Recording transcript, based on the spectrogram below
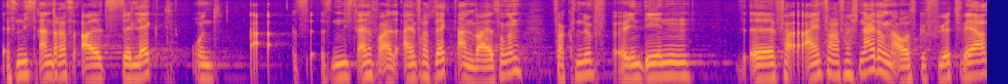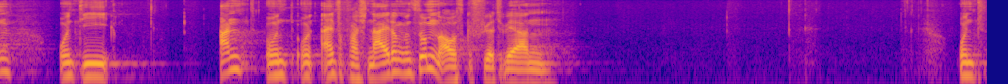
es ist nichts anderes als Select und äh, es sind nichts einfach, einfache Select-Anweisungen, äh, in denen äh, einfache Verschneidungen ausgeführt werden und die An und, und einfache Verschneidungen und Summen ausgeführt werden. Und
